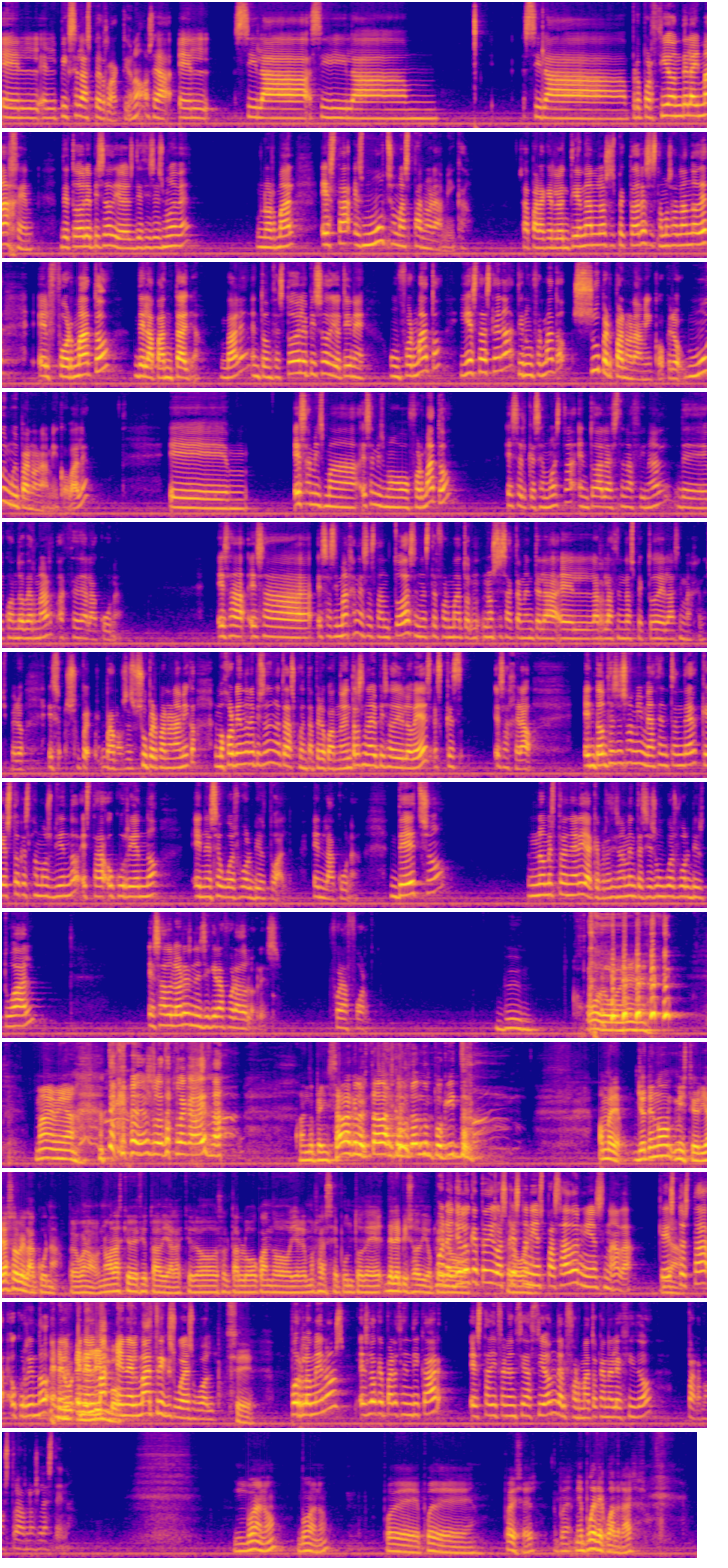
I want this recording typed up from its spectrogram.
el, el pixel aspect ratio, ¿no? O sea, el, si la... Si la mm, si la proporción de la imagen de todo el episodio es 16:9, normal, esta es mucho más panorámica. O sea, para que lo entiendan los espectadores, estamos hablando de el formato de la pantalla, ¿vale? Entonces, todo el episodio tiene un formato y esta escena tiene un formato súper panorámico, pero muy, muy panorámico, ¿vale? Eh, esa misma, ese mismo formato es el que se muestra en toda la escena final de cuando Bernard accede a la cuna. Esa- esa- esas imágenes están todas en este formato. No sé exactamente la, la relación de aspecto de las imágenes, pero es súper, vamos, es súper panorámico. A lo mejor viendo el episodio no te das cuenta, pero cuando entras en el episodio y lo ves, es que es exagerado. Entonces eso a mí me hace entender que esto que estamos viendo está ocurriendo en ese Westworld virtual, en la cuna. De hecho, no me extrañaría que precisamente si es un Westworld virtual, esa Dolores ni siquiera fuera Dolores, fuera Ford. Joder. Madre mía. Te acaba de explotar la cabeza. Cuando pensaba que lo estabas causando un poquito. Hombre, yo tengo mis teorías sobre la cuna, pero bueno, no las quiero decir todavía, las quiero soltar luego cuando lleguemos a ese punto de- del episodio. bueno, yo lo que te digo es que esto bueno. ni es pasado ni es nada. Que esto está ocurriendo en el, en en el en el Matrix Westworld. Sí. Por lo menos es lo que parece indicar esta diferenciación del formato que han elegido para mostrarnos la escena. Bueno, bueno. Puede, puede, puede ser. Me puede cuadrar.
